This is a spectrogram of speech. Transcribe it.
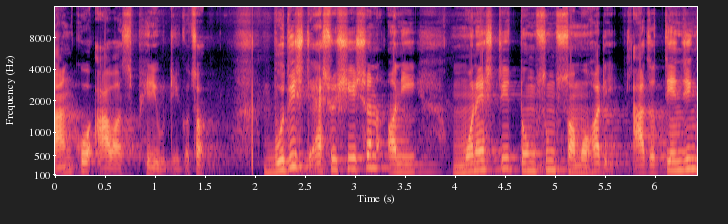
मागको आवाज फेरि उठेको छ। बुद्धिस्ट एसोसिएसन अनि मोनेस्ट्री तुङसुङ समूहले आज तेन्जिङ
